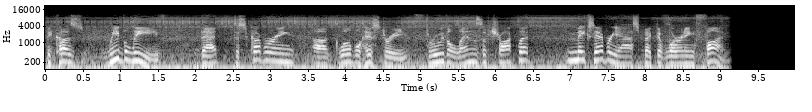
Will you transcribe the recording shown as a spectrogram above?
Because we believe that discovering uh, global history through the lens of chocolate makes every aspect of learning fun.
